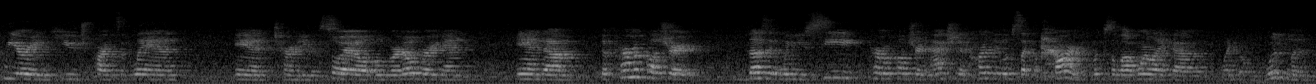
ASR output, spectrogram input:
clearing huge parts of land and turning the soil over and over again. And um, the permaculture doesn't, when you see permaculture in action, it hardly looks like a farm. It looks a lot more like a, like a woodland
